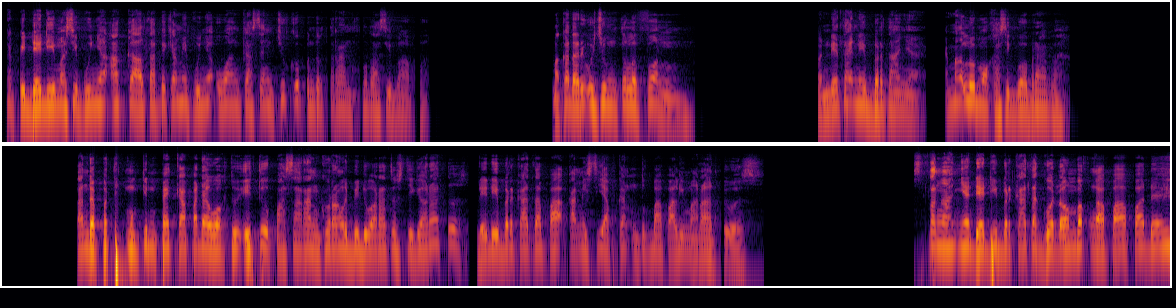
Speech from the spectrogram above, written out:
Tapi Dedi masih punya akal, tapi kami punya uang kas yang cukup untuk transportasi Bapak. Maka dari ujung telepon, pendeta ini bertanya, emang lu mau kasih gua berapa? Tanda petik mungkin PK pada waktu itu pasaran kurang lebih 200-300. Dedi berkata, Pak kami siapkan untuk Bapak 500. Setengahnya Dedi berkata, gue dombak nggak apa-apa deh.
